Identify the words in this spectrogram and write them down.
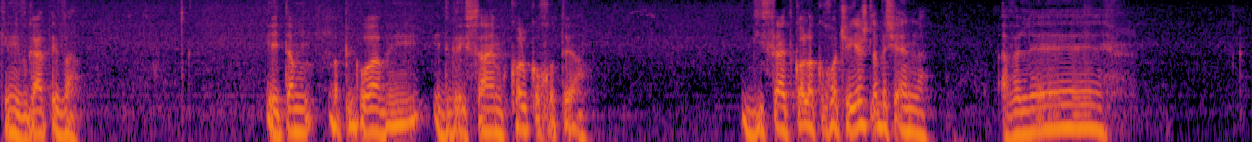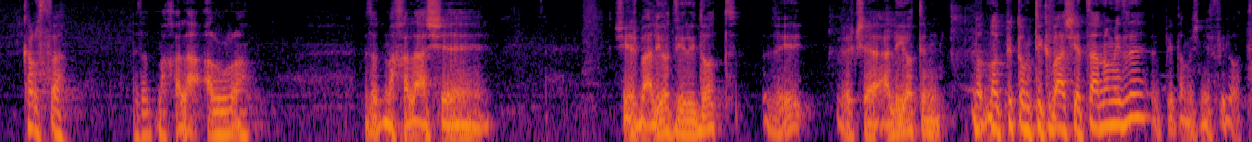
כנפגעת איבה. היא הייתה בפיגוע והיא התגייסה עם כל כוחותיה. גייסה את כל הכוחות שיש לה ושאין לה. אבל אה, קרסה. וזאת מחלה ארורה. וזאת מחלה ש... שיש בה עליות וירידות, ו... וכשהעליות הן נותנות פתאום תקווה שיצאנו מזה, ופתאום יש נפילות.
